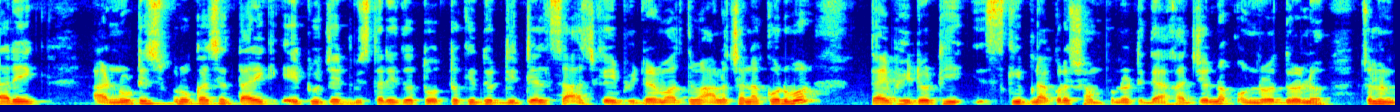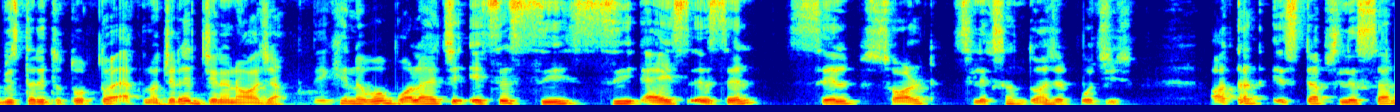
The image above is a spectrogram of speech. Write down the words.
তারিখ আর নোটিশ প্রকাশের তারিখ এ টু জেড বিস্তারিত তথ্য কিন্তু ডিটেলসে আজকে এই ভিডিওর মাধ্যমে আলোচনা করব। তাই ভিডিওটি স্কিপ না করে সম্পূর্ণটি দেখার জন্য অনুরোধ রইল। চলুন বিস্তারিত তথ্য এক নজরে জেনে নেওয়া যাক। দেখে নেব, বলা হয়েছে SSC CHSL self slot selection দু হাজার পঁচিশ। অর্থাৎ স্টাফ সিলেকশন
